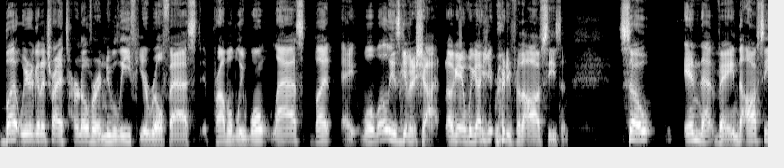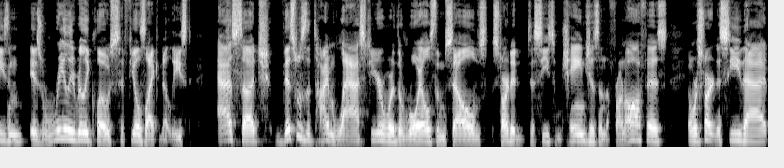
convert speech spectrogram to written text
But we're gonna try to turn over a new leaf here real fast. It probably won't last, but hey, we'll, we'll at least give it a shot. Okay, we gotta get ready for the off season. So in that vein, the off season is really really close. It feels like it at least as such, this was the time last year where the Royals themselves started to see some changes in the front office. And we're starting to see that,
